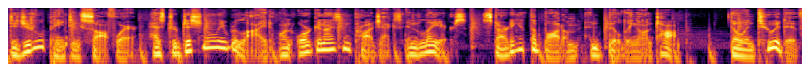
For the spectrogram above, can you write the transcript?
Digital painting software has traditionally relied on organizing projects in layers, starting at the bottom and building on top. Though intuitive,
